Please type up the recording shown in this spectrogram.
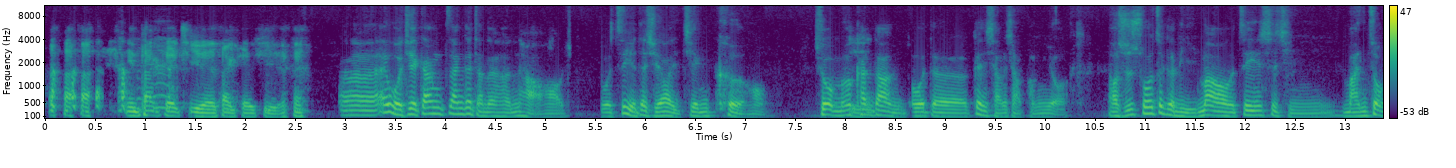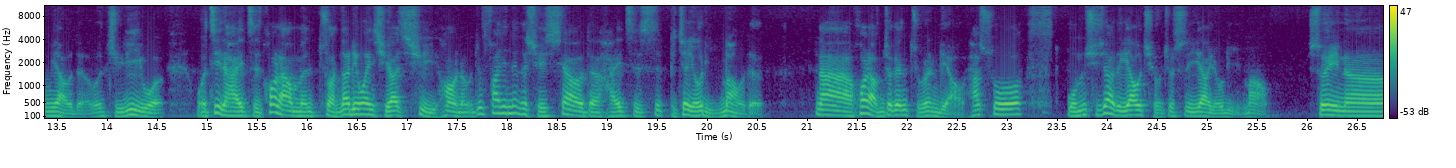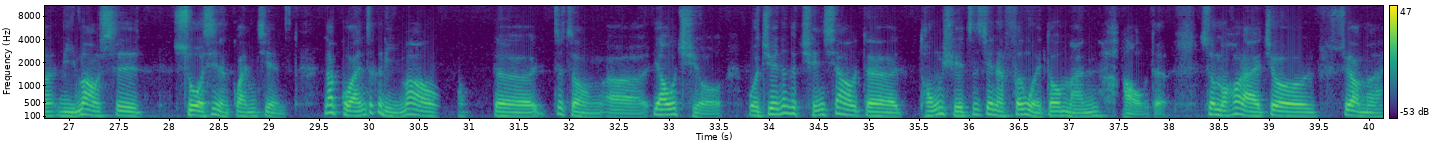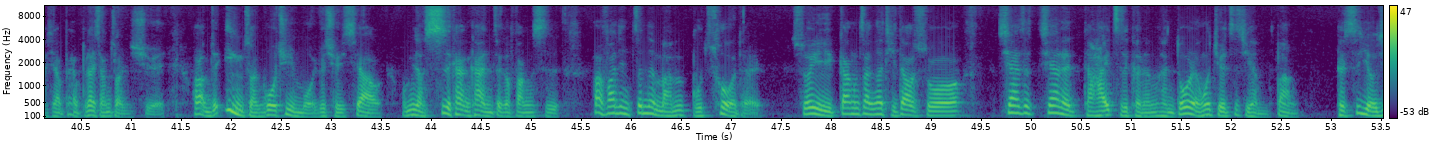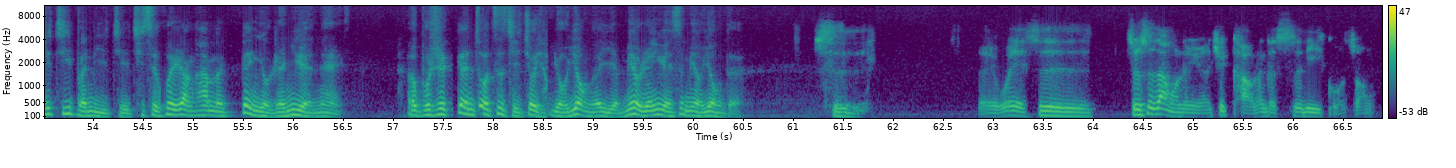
你太客气了，太客气了。呃，哎，我觉得刚刚詹哥讲的很好哈，我自己也在学校里兼课哈，所以我们会看到很多的更小的小朋友。老实说，这个礼貌这件事情蛮重要的。我举例我，我自己的孩子，后来我们转到另外一个学校去以后呢，我就发现那个学校的孩子是比较有礼貌的。那后来我们就跟主任聊，他说我们学校的要求就是要有礼貌，所以呢，礼貌是所有事情的关键。那果然，这个礼貌的这种呃要求。我觉得那个全校的同学之间的氛围都蛮好的，所以我们后来就虽然我们小朋友不太想转学，后来我们就硬转过去某一个学校，我们想试看看这个方式，后来发现真的蛮不错的。所以刚张哥提到说，现在这现在的孩子可能很多人会觉得自己很棒，可是有些基本礼节其实会让他们更有人缘呢，而不是更做自己就有用而已，没有人缘是没有用的。是。对，我也是，就是让我的女儿去考那个私立国中，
